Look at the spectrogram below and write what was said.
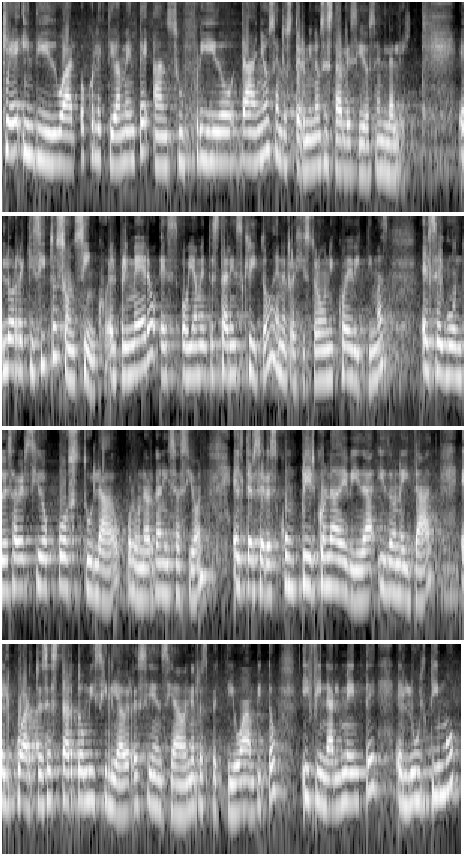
que individual o colectivamente han sufrido daños en los términos establecidos en la ley. Eh, los requisitos son cinco. El primero es obviamente estar inscrito en el registro único de víctimas. El segundo es haber sido postulado por una organización. El tercero es cumplir con la debida idoneidad. El cuarto es estar domiciliado y residenciado en el respectivo ámbito. Y finalmente, el último,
